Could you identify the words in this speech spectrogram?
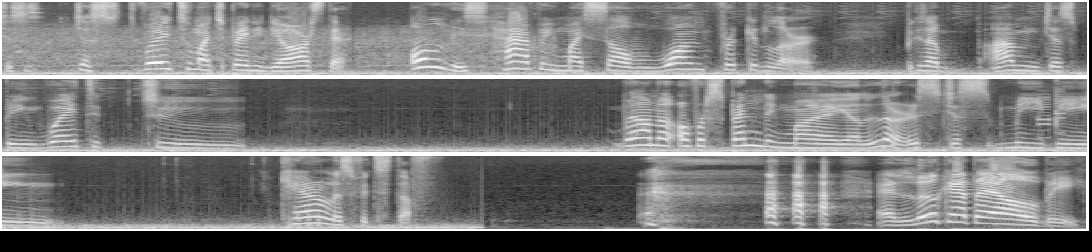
just just way too much pain in the arse there. Only having myself one freaking lure because I'm I'm just being way too too. Well, I'm not overspending my uh, lures. Just me being careless with stuff. and look at the LB.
